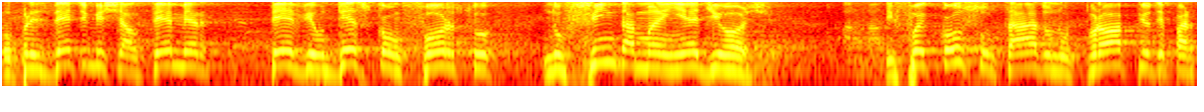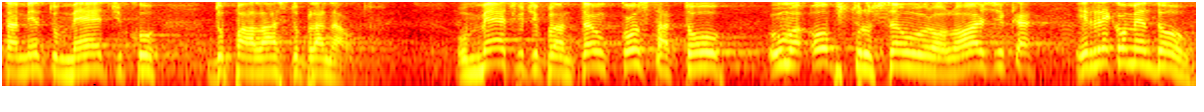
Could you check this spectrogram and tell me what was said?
O presidente Michel Temer teve um desconforto no fim da manhã de hoje e foi consultado no próprio departamento médico do Palácio do Planalto. O médico de plantão constatou uma obstrução urológica e recomendou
